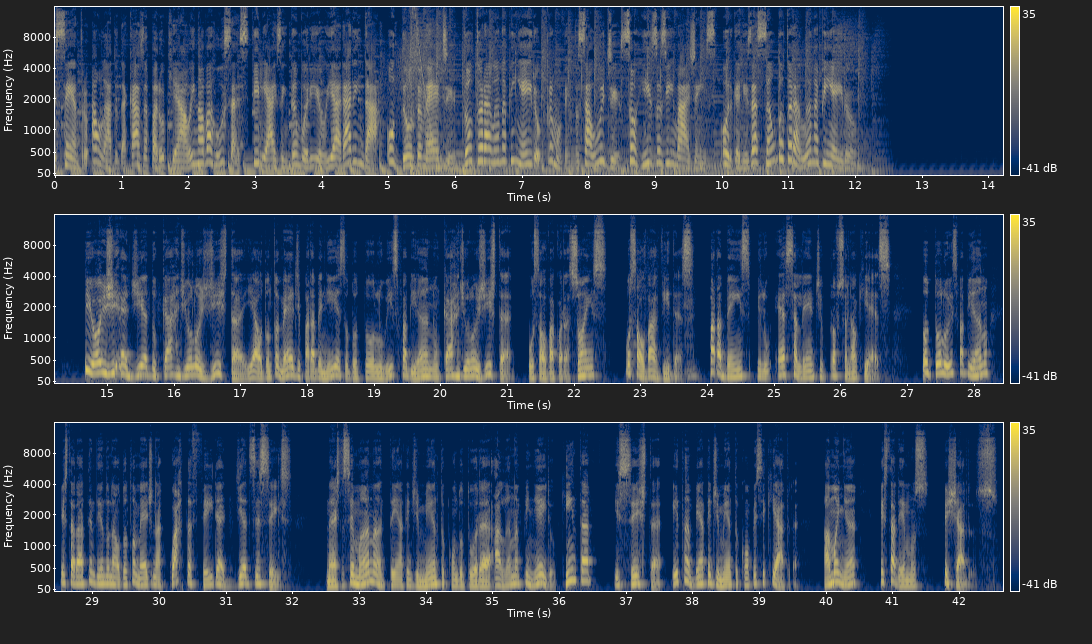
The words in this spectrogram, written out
Centro, ao lado da Casa Paroquial em Nova Russas. Filiais em Tamboril e Ararindá. Odonto Med, doutora Alana Pinheiro, promovendo saúde, sorrisos e imagens. Organização doutora Alana Pinheiro. E hoje é dia do cardiologista e a Odontomed parabeniza o Dr. Luiz Fabiano, cardiologista, por salvar corações, por salvar vidas. Parabéns pelo excelente profissional que és. Dr. Luiz Fabiano estará atendendo na Odontomed na quarta-feira, dia 16. Nesta semana, tem atendimento com a doutora Alana Pinheiro, quinta e sexta, e também atendimento com psiquiatra. Amanhã estaremos fechados.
